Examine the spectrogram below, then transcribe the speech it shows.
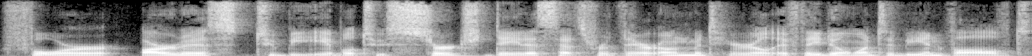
for artists to be able to search data sets for their own material if they don't want to be involved.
